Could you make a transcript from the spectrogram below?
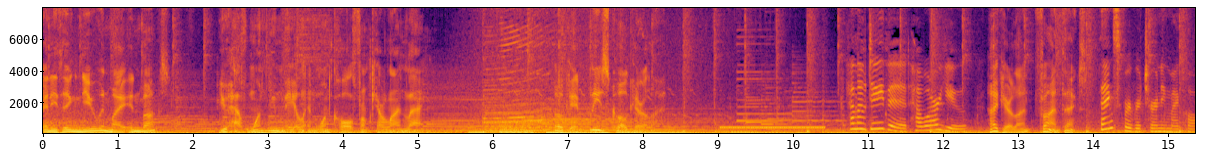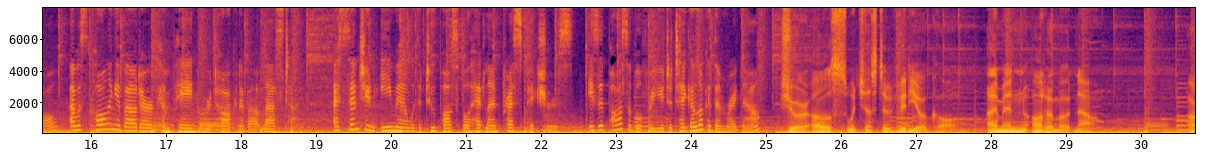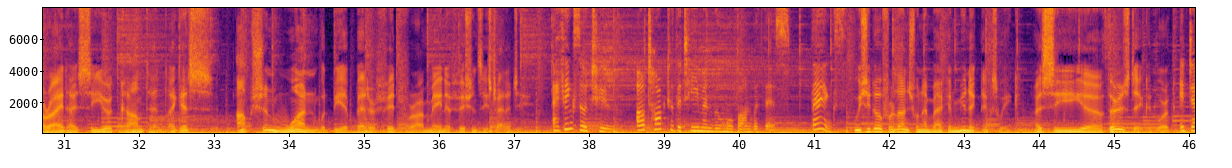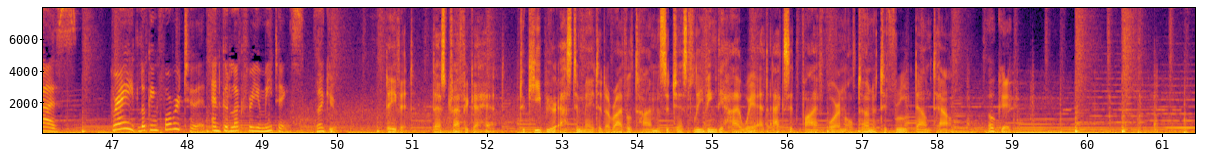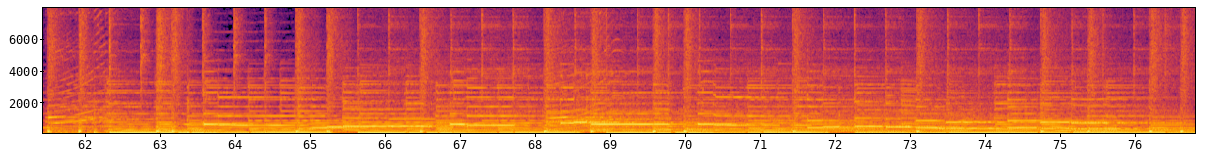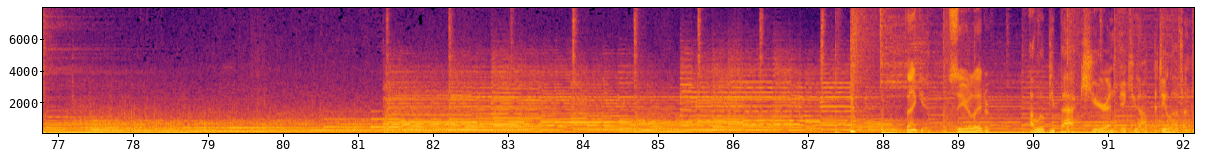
Anything new in my inbox? You have one new mail and one call from Caroline Lang. Okay, please call Caroline. Hello, David. How are you? Hi, Caroline. Fine, thanks. Thanks for returning my call. I was calling about our campaign we were talking about last time. I sent you an email with the two possible headline press pictures. Is it possible for you to take a look at them right now? Sure, I'll switch us to video call. I'm in auto mode now. All right, I see your content. I guess option one would be a better fit for our main efficiency strategy. I think so too. I'll talk to the team and we'll move on with this. Thanks. We should go for lunch when I'm back in Munich next week. I see uh, Thursday could work. It does. Great, looking forward to it. And good luck for your meetings. Thank you. David, there's traffic ahead. To keep your estimated arrival time, I suggest leaving the highway at exit 5 for an alternative route downtown. Okay. Thank you. See you later. I will be back here and pick you up at 11.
